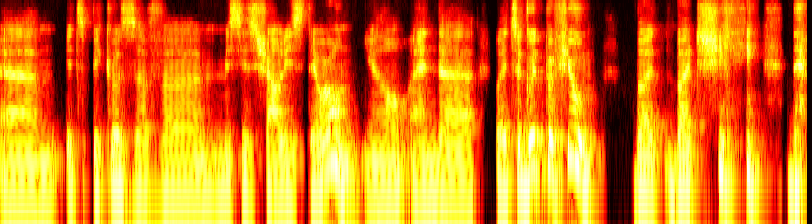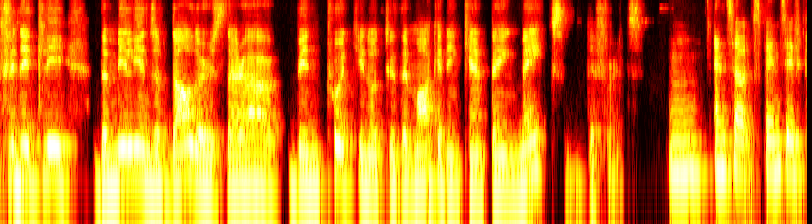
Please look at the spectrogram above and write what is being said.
um, it's because of uh, Mrs. Charlize Theron, you know, and uh, well, it's a good perfume, but but she definitely the millions of dollars that are being put, you know, to the marketing campaign makes difference. Mm, and so expensive.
